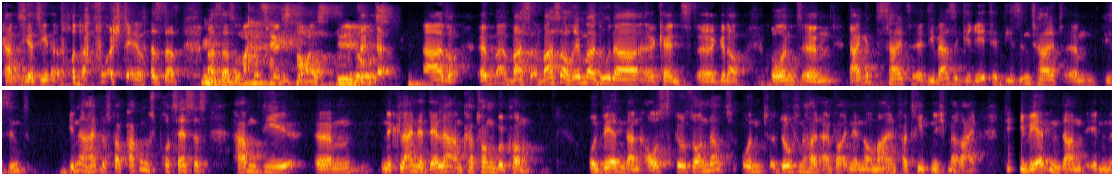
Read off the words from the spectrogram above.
kann sich jetzt jeder darunter vorstellen, was das, was das Mein Sextoys, Dildos. Also, äh, was, was auch immer du da äh, kennst, äh, genau. Und ähm, da gibt es halt äh, diverse Geräte, die sind halt, ähm, die sind innerhalb des Verpackungsprozesses, haben die ähm, eine kleine Delle am Karton bekommen und werden dann ausgesondert und dürfen halt einfach in den normalen Vertrieb nicht mehr rein. Die werden dann in,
